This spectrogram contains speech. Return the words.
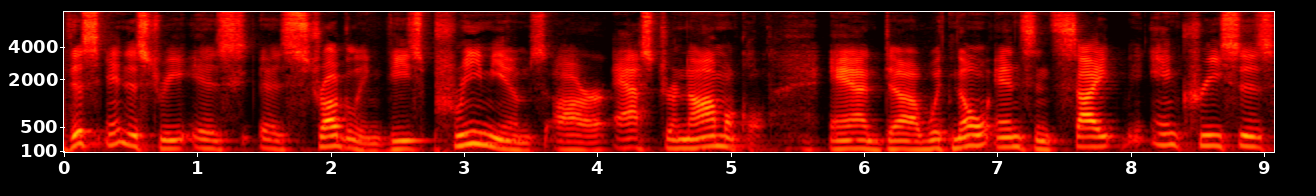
this industry is is struggling, these premiums are astronomical and uh, with no ends in sight, increases.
